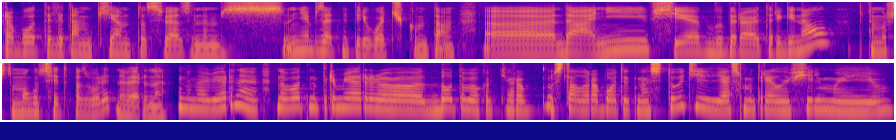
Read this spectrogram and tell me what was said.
работали там кем-то связанным с... Не обязательно переводчиком там. Э, да, они все выбирают оригинал, потому что могут себе это позволить, наверное. Ну, наверное. Ну вот, например, э, до того, как я стала работать на студии, я смотрела фильмы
